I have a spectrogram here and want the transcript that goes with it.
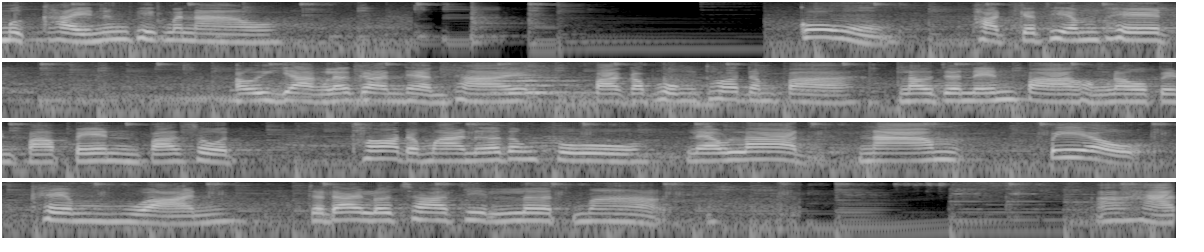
หมึกไข่นึ่งพริกมะนาว กุ้ง ผัดกระเทียมเผ็ดเอาอีกอย่างแล้วกันแถมท้ายปลากระพงทอดน้ำปลาเราจะเน้นปลาของเราเป็นปลาเป็นปลาสด ทอดออกมาเนื้อต้องฟู แล้วราดน้ำเปรี้ยวเค็มหวาน จะได้รสชาติที่เลิศมาก อาหาร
